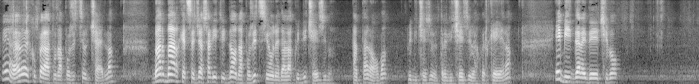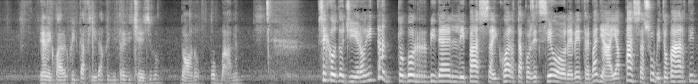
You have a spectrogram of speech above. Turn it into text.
e ha recuperato una posizioncella, Mar Marquez è già salito in nona posizione dalla quindicesima, tanta roba, quindicesima, tredicesima quel che era, e Binder è decimo, era in quinta fila, quindi tredicesimo, nono, non male. Secondo giro, intanto Morbidelli passa in quarta posizione mentre Bagnaia passa subito Martin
